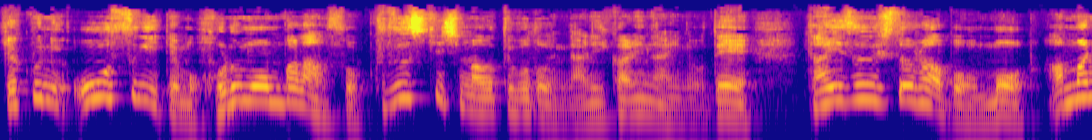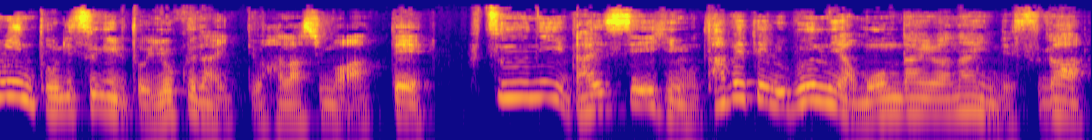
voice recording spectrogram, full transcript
逆に多すぎてもホルモンバランスを崩してしまうってことになりかねないので、大豆ストラボンもあまりに取りすぎると良くないっていう話もあって、普通に大豆製品を食べてる分には問題はないんですが、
